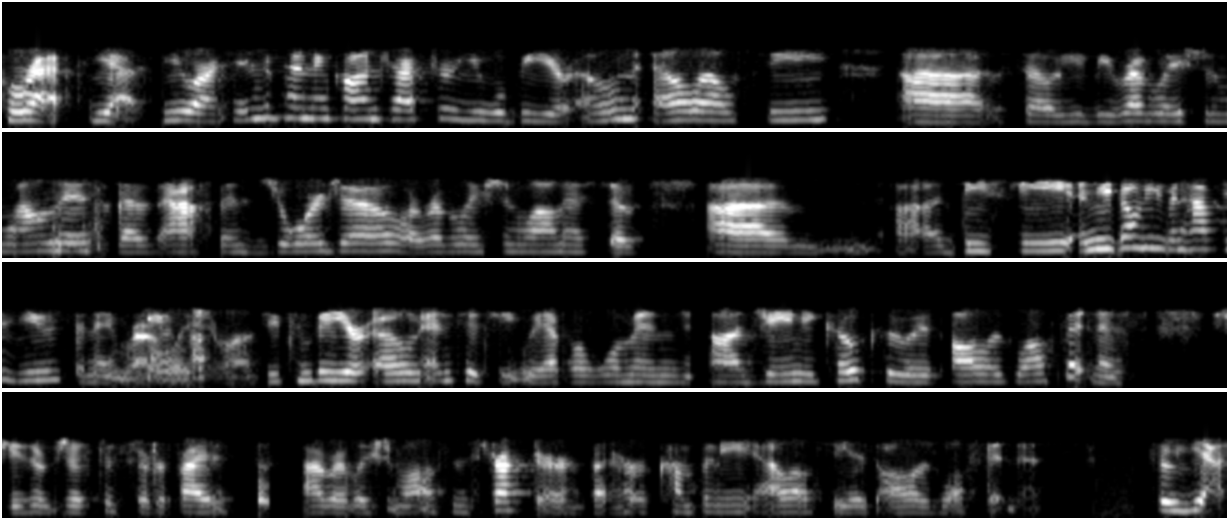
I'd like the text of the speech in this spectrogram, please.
Correct. Yes, you are an independent contractor. You will be your own LLC. Uh, so you'd be Revelation Wellness of Athens, Georgia, or Revelation Wellness of um, uh, DC. And you don't even have to use the name Revelation Wellness. You can be your own entity. We have a woman, uh, Janie Koch, who is All Is Well Fitness. She's just a certified uh, Revelation Wellness instructor, but her company LLC is All Is Well Fitness. So yes,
